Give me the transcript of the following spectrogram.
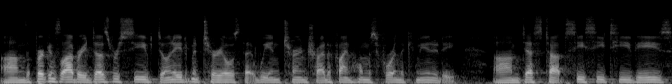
um, the Perkins Library does receive donated materials that we in turn try to find homes for in the community. Um, desktop CCTVs,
